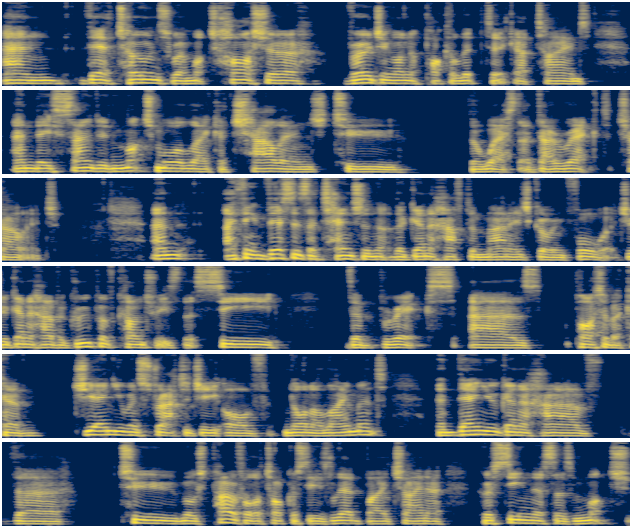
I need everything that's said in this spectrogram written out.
And their tones were much harsher, verging on apocalyptic at times. And they sounded much more like a challenge to the West, a direct challenge. And I think this is a tension that they're going to have to manage going forward. You're going to have a group of countries that see the BRICS as part of a kind of genuine strategy of non alignment. And then you're going to have the two most powerful autocracies led by China who are seeing this as much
